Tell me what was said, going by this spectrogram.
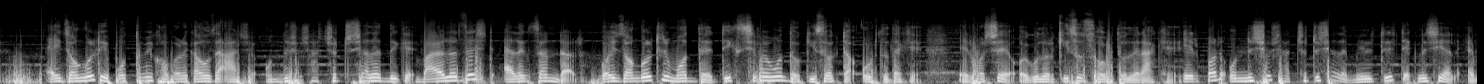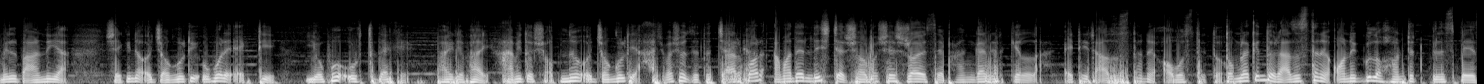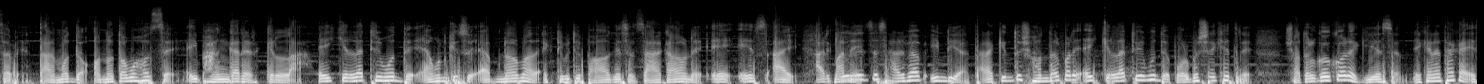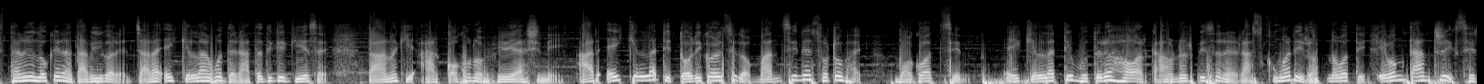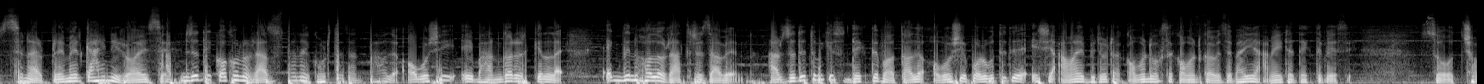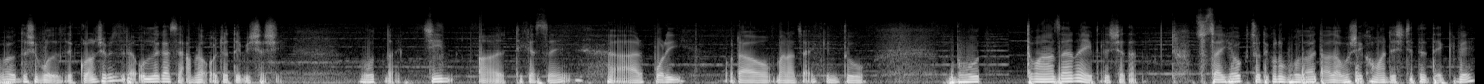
এই জঙ্গলটি প্রথমে খবরের কাগজে আসে উনিশশো সাতষট্টি সালের দিকে। বায়োলজিস্ট আলেকজান্ডার ওই জঙ্গলটির মধ্যে ডিস্ক শেপের মধ্যেও কিছু একটা উঠতে দেখে। এরপর সে ওইগুলোর কিছু ছবি তুলে রাখে। এরপর উনিশশো সাতষট্টি সালে মিলিটারি টেকনিশিয়ান এমিল বার্নিয়া সে কিনা ওই জঙ্গলটির উপরে একটি ইয়োভো উঠতে দেখে, ভাই রে ভাই, আমি তো স্বপ্নে ওই জঙ্গলটি আশেপাশেও যেতে চাই তারপর আমাদের লিস্টের সর্বশেষ রয়েছে ভাঙ্গারের কেল্লা। এটি রাজস্থানে অবস্থিত। তোমরা কিন্তু রাজস্থানে অনেকগুলো হন্টেড প্লেস পেয়ে যাবে। তার মধ্যে অন্যতম হচ্ছে এই ভাঙ্গারের কেল্লা। এই কেল্লাটির মধ্যে এমন কিছু অ্যাবনর্মাল অ্যাক্টিভিটি পাওয়া গেছে যার কারণে এএসআই আর মানে যে সার্ভে অফ ইন্ডিয়া তারা কিন্তু সন্ধ্যার পরে এই কেল্লাটির মধ্যে প্রবেশের ক্ষেত্রে সতর্ক করে গিয়েছেন। এখানে থাকা স্থানীয় লোকেরা দাবি করে যারা এই কেল্লার মধ্যে রাতের দিকে গিয়েছে তারা নাকি আর কখনো ফিরে আসেনি। আর এই কেল্লাটি তৈরি করেছিল মানসিনের ছোট ভাই ভগৎ সিন এই কেল্লাটি ভুতুরে হওয়ার কারণের পিছনে রাজকুমারী রত্নবতী এবং তান্ত্রিক সেনার প্রেমের কাহিনী রয়েছে। আপনি যদি কখনো রাজস্থানে ঘুরতে যান, তাহলে অবশ্যই এই ভানগড়ের কেল্লায় একদিন হলো রাত্রে যাবেন। আর যদি তুমি কিছু দেখতে পাও, তাহলে অবশ্যই পরবর্তীতে এসে আমার ভিডিওটা কমেন্ট বক্সে কমেন্ট করবে যে ভাই আমি এটা দেখতে পেয়েছি। সো সবার উদ্দেশ্যে বলে যে কোরআন শরীফে যেটা উল্লেখ আছে, আমরা ওইটাতে বিশ্বাসী। ভূত নয়, চীন ঠিক আছে, আর পরি ওটাও মানা যায়, কিন্তু ভূত মানা যায় না ইবলিশ শয়তান সো যাই হোক, যদি কোনো ভুল হয়, তাহলে অবশ্যই ক্ষমা দৃষ্টিতে দেখবে।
